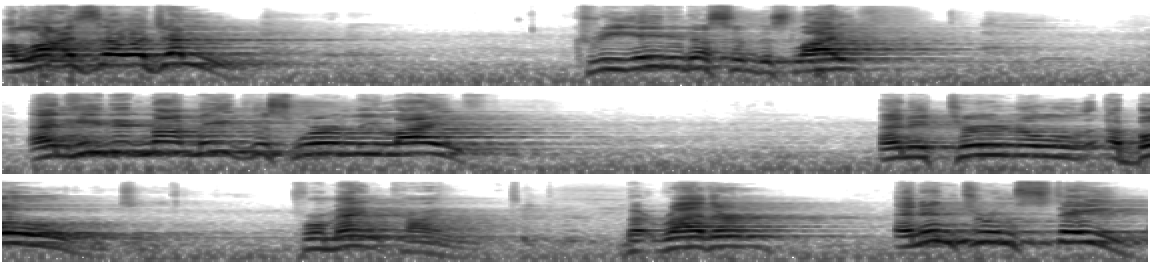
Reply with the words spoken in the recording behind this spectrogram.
Allah Azza wa Jal created us in this life, and He did not make this worldly life an eternal abode for mankind, but rather an interim stage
